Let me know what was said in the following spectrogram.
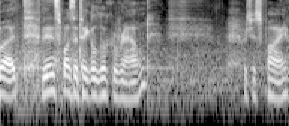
But Vince wants to take a look around, which is fine.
